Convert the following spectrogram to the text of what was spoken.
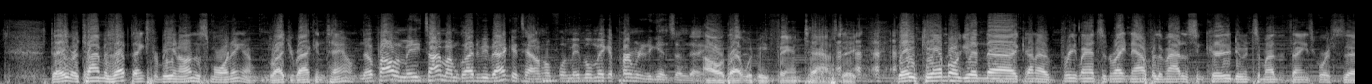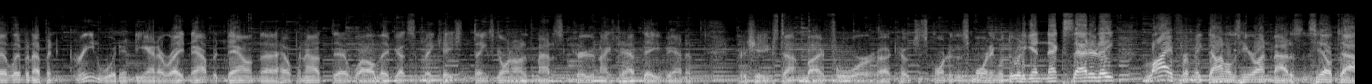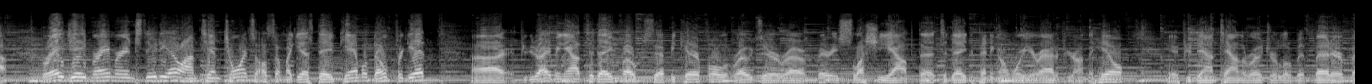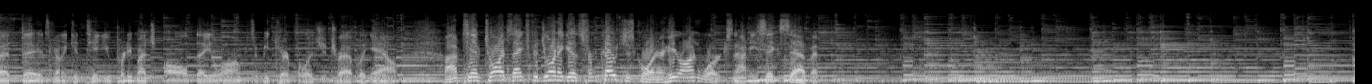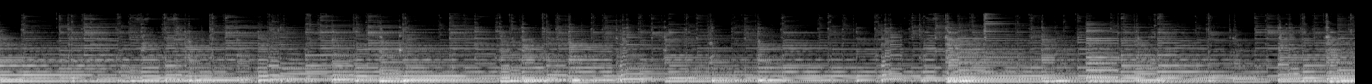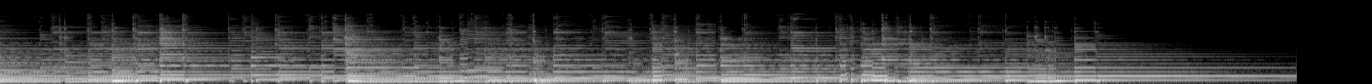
Dave, our time is up. Thanks for being on this morning. I'm glad you're back in town. No problem. Anytime. I'm glad to be back in town. Hopefully, maybe we'll make it permanent again someday. Oh, that would be fantastic. Dave Campbell, again, uh, kind of freelancing right now for the Madison Courier, doing some other things. Of course, uh, living up in Greenwood, Indiana right now, but down uh, helping out uh, while they've got some vacation things going on at the Madison Courier. Nice to have Dave in, and appreciate him stopping by for uh, Coach's Corner this morning. We'll do it again next Saturday, live from McDonald's here on Madison's Hilltop. For AJ Bramer in studio, I'm Tim Torrance, also my guest Dave Campbell. Don't forget, uh, if you're driving out today, folks, uh, be careful. The roads are uh, very slushy out uh, today, depending on where you're at. If you're on the hill, if you're downtown, the roads are a little bit better, but uh, it's going to continue pretty much all day long. So be careful as you're traveling out. I'm Tim Torrance. Thanks for joining us from Coach's Corner here on WORX 96.7.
